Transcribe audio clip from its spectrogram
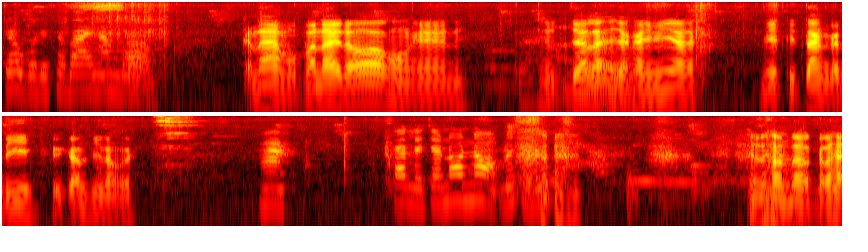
เจ้าบริสบายนำบ่ก็น่าบ่ปานใดดอกของแอร์นี่อย่าละอยากให้เมียเมียติดตั้งก็ดีคือกันพี่น้องเอ้ยฮะท่านเลยเจ้านอนนอกด้วยสะดุดนอนนอกก็ได้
